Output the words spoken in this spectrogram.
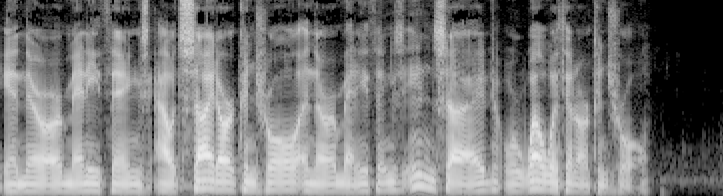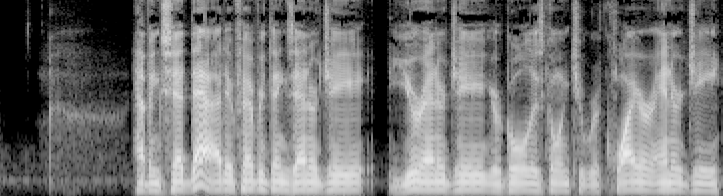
and there are many things outside our control, and there are many things inside or well within our control. Having said that, if everything's energy, your energy, your goal is going to require energy,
